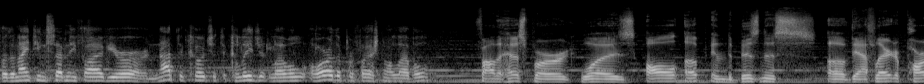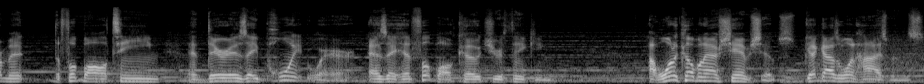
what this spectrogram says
for the 1975 year are not to coach at the collegiate level or the professional level. Father Hesburgh was all up in the business of the athletic department, the football team, and there is a point where, as a head football coach, you're thinking, I won a couple of national championships, got guys who won Heisman's.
